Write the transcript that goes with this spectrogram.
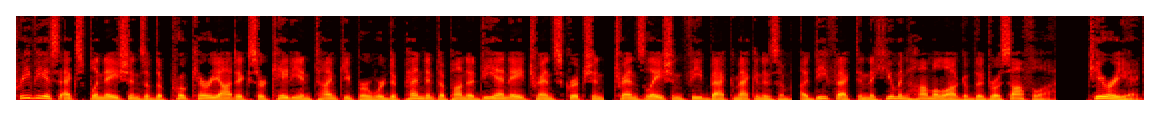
Previous explanations of the prokaryotic circadian timekeeper were dependent upon a DNA transcription, translation feedback mechanism, a defect in the human homologue of the Drosophila period.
